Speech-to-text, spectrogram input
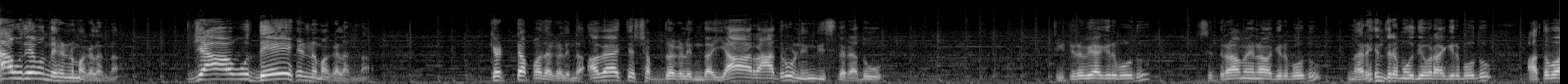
ಯಾವುದೇ ಒಂದು ಹೆಣ್ಣು ಮಗಳನ್ನು, ಯಾವುದೇ ಹೆಣ್ಣು ಮಗಳನ್ನು ಕೆಟ್ಟ ಪದಗಳಿಂದ ಅವ್ಯಾಚ್ಯ ಶಬ್ದಗಳಿಂದ ಯಾರಾದರೂ ನಿಂದಿಸಿದರೆ ಅದು ಸಿ ಟಿ ರವಿ ಆಗಿರ್ಬೋದು ಸಿದ್ದರಾಮಯ್ಯನವರಾಗಿರ್ಬೋದು ನರೇಂದ್ರ ಮೋದಿಯವರಾಗಿರ್ಬೋದು ಅಥವಾ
